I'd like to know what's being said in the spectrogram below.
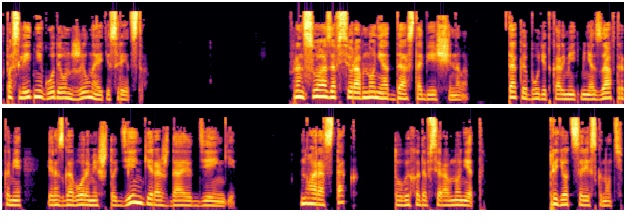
В последние годы он жил на эти средства. Франсуаза все равно не отдаст обещанного. Так и будет кормить меня завтраками и разговорами, что деньги рождают деньги. Ну а раз так, то выхода все равно нет. Придется рискнуть.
